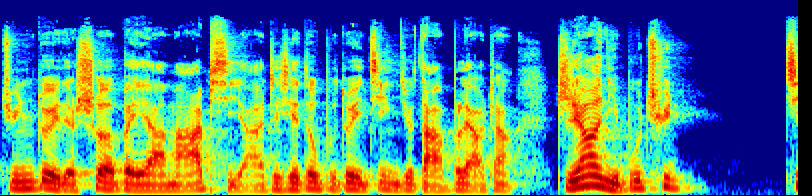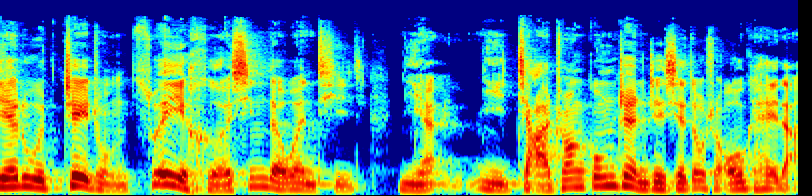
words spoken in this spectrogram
军队的设备啊、马匹啊这些都不对劲，就打不了仗。只要你不去揭露这种最核心的问题，你你假装公正，这些都是 OK 的。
